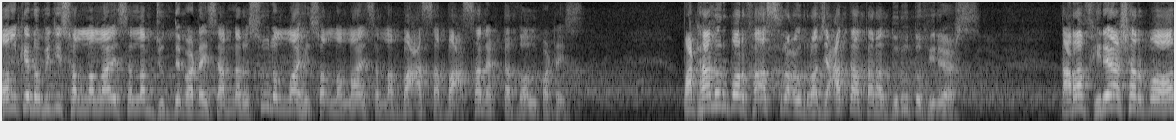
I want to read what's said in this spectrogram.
দলকে নবীজি সাল্লাহ সাল্লাম যুদ্ধে পাঠাইছে। আন্না রসুল আল্লাহ সাল্লাহ সাল্লাম বাসা বাসান একটা দল পাঠাইছে। পাঠানোর পর ফাসরা রজাতা তারা দ্রুত ফিরে আসছে। তারা ফিরে আসার পর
